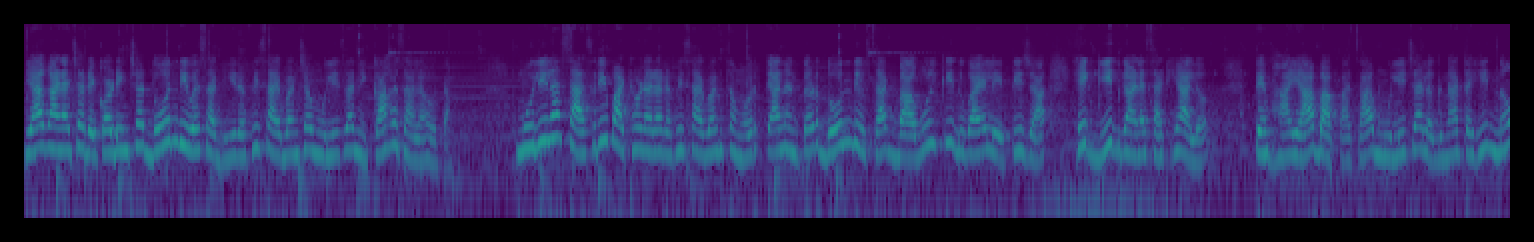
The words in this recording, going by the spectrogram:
या गाण्याच्या रेकॉर्डिंगच्या दोन दिवस आधी रफी साहेबांच्या मुलीचा निकाह झाला होता. मुलीला सासरी पाठवणाऱ्या रफी साहेबांसमोर त्यानंतर दोन दिवसात बाबुल की दुवाय लेती जा हे गीत गाण्यासाठी आलं तेव्हा या बापाचा मुलीच्या लग्नातही न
